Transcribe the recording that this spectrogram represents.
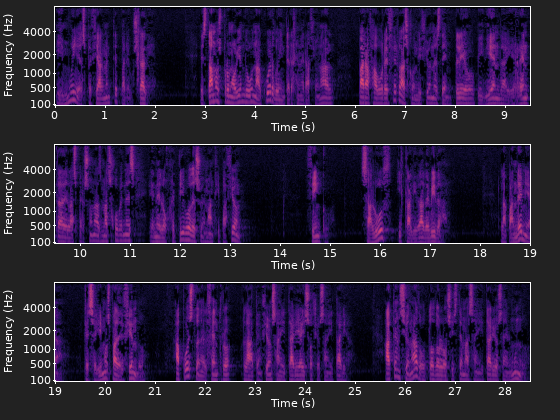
y muy especialmente para Euskadi. Estamos promoviendo un acuerdo intergeneracional para favorecer las condiciones de empleo, vivienda y renta de las personas más jóvenes en el objetivo de su emancipación. 5. Salud y calidad de vida. La pandemia que seguimos padeciendo ha puesto en el centro la atención sanitaria y sociosanitaria ha tensionado todos los sistemas sanitarios en el mundo,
